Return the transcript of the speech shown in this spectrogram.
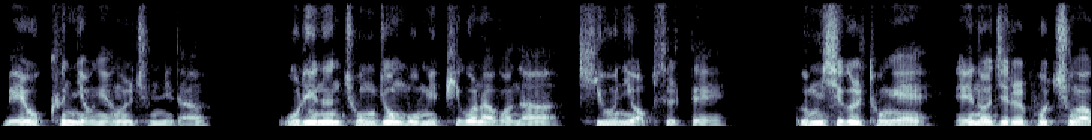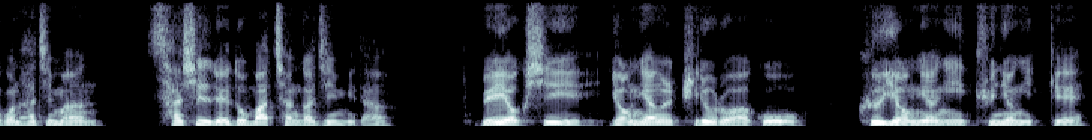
매우 큰 영향을 줍니다. 우리는 종종 몸이 피곤하거나 기운이 없을 때 음식을 통해 에너지를 보충하곤 하지만 사실 뇌도 마찬가지입니다. 뇌 역시 영양을 필요로 하고 그 영양이 균형 있게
